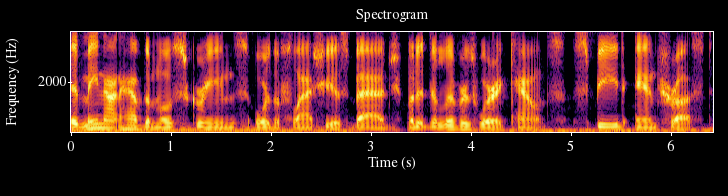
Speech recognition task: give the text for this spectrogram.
It may not have the most screens or the flashiest badge, but it delivers where it counts, speed and trust.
